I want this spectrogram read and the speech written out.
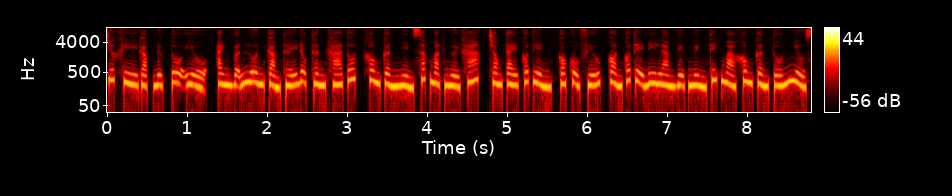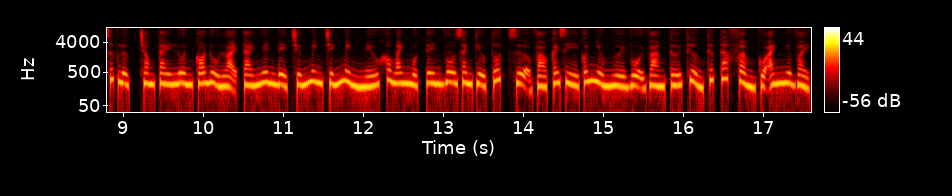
Trước khi gặp được Tô Yểu, anh vẫn luôn cảm thấy độc thân khá tốt, không cần nhìn sắc mặt người khác, trong tay có tiền, có cổ phiếu, còn có thể đi làm việc mình thích mà không cần tốn nhiều sức lực, trong tay luôn có đủ loại tài nguyên để chứng minh chính mình nếu không anh một tên vô danh tiểu tốt dựa vào cái gì có nhiều người vội vàng tới thưởng thức tác phẩm của anh như vậy.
